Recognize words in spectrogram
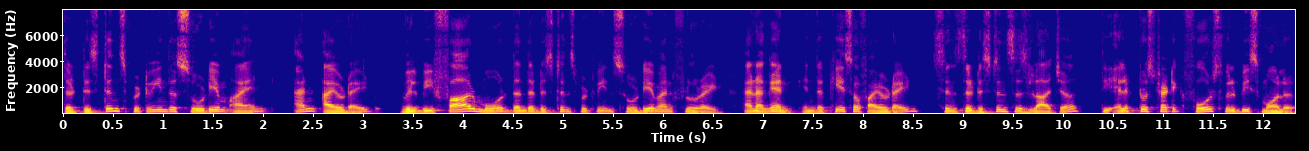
the distance between the sodium ion and iodide will be far more than the distance between sodium and fluoride. And again, in the case of iodide, since the distance is larger, the electrostatic force will be smaller,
